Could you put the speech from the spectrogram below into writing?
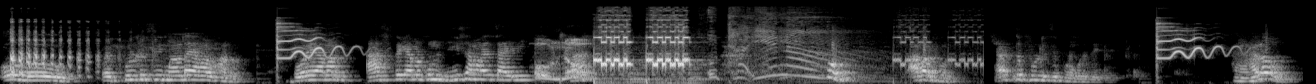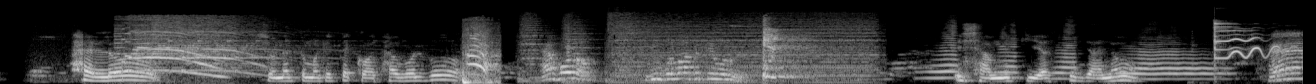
ও ওই ফুল টুকরি মালটাই আমার ভালো। ওই আমার আজ থেকে আমার কোনো জিনিস আমার চাইনি। হ্যাঁ? আবার ফোন। এত ফুল টুকরি ফোন করে দিবে হ্যালো। হ্যালো। সোনা তোমাকে একটা কথা বলব? হ্যাঁ বলো। তুমি বলব না কে বলবে? এই সামনে কি আসছে জানো? হ্যাঁ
